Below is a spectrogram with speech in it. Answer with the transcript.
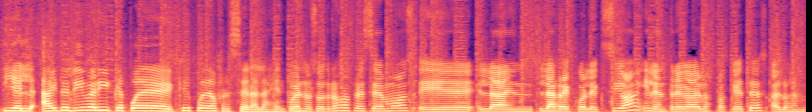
¿Y el iDelivery qué puede, qué puede ofrecer a la gente? Pues nosotros ofrecemos eh, la, la, recolección y la entrega de los paquetes a los, em,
